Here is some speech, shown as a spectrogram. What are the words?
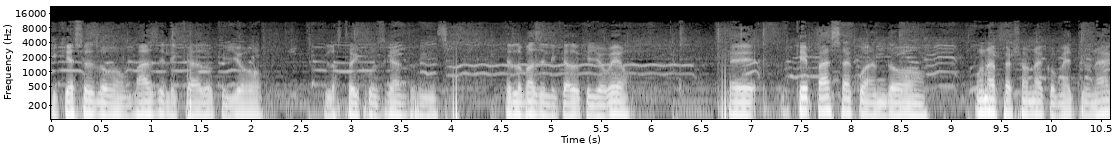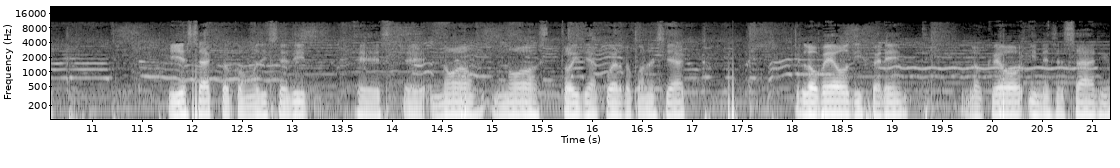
Y que eso es lo más delicado que yo lo estoy juzgando, es lo más delicado que yo veo. Eh, ¿Qué pasa cuando una persona comete un acto y ese acto, como dice Edith, este, no, no estoy de acuerdo con ese acto? Lo veo diferente, lo creo innecesario.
